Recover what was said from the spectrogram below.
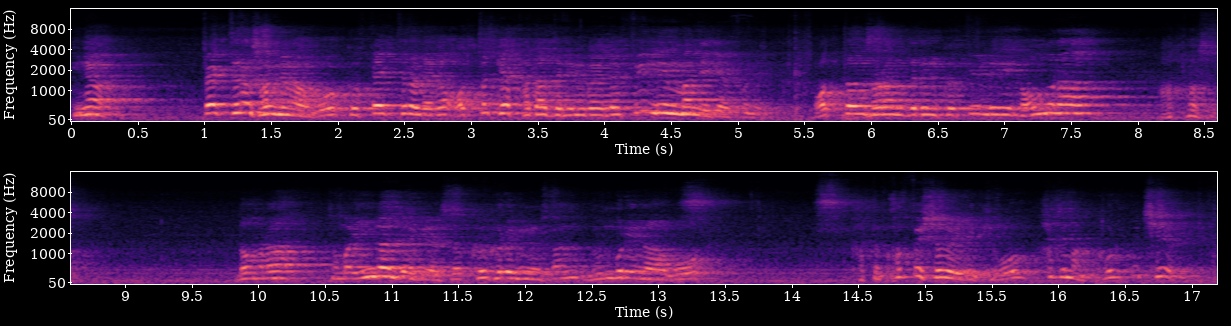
그냥 팩트를 설명하고 그 팩트를 내가 어떻게 받아들이는 거에 대한 feeling만 얘기할 뿐이에요. 어떤 사람들은 그 feeling이 너무나 아파서 너무나 정말 인간적이어서 그 글을 읽는 순간 눈물이 나오고 같은 compassion을 일으키고 하지만 그걸 끝이에요.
